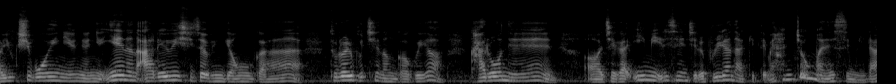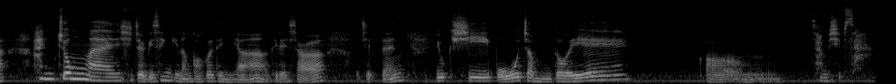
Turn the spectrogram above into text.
65인 이유는 얘는 아래 위 시접인 경우가 둘을 붙이는 거고요. 가로는 어, 제가 이미 1cm를 불려놨기 때문에 한쪽만 했습니다. 한쪽만 시접이 생기는 거거든요. 그래서 어쨌든 65 정도의 어, 34.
